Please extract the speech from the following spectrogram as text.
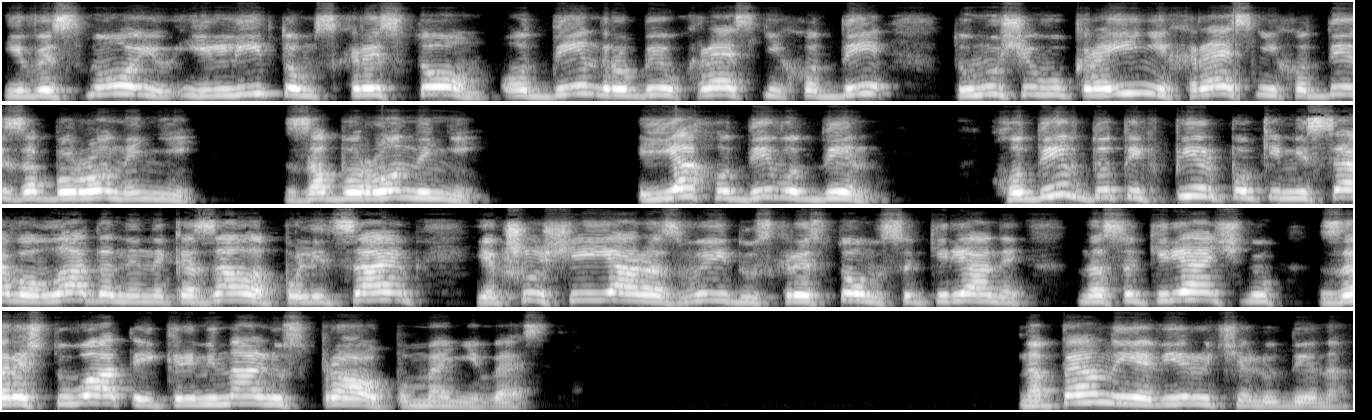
і весною, і літом з хрестом. Один робив хресні ходи, тому що в Україні хресні ходи заборонені. Заборонені. І я ходив один. Ходив до тих пір, поки місцева влада не наказала поліцаєм, якщо ще я раз вийду з хрестом Сокіряни на Сокірянщину, заарештувати і кримінальну справу по мені вести. Напевно, я віруюча людина.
